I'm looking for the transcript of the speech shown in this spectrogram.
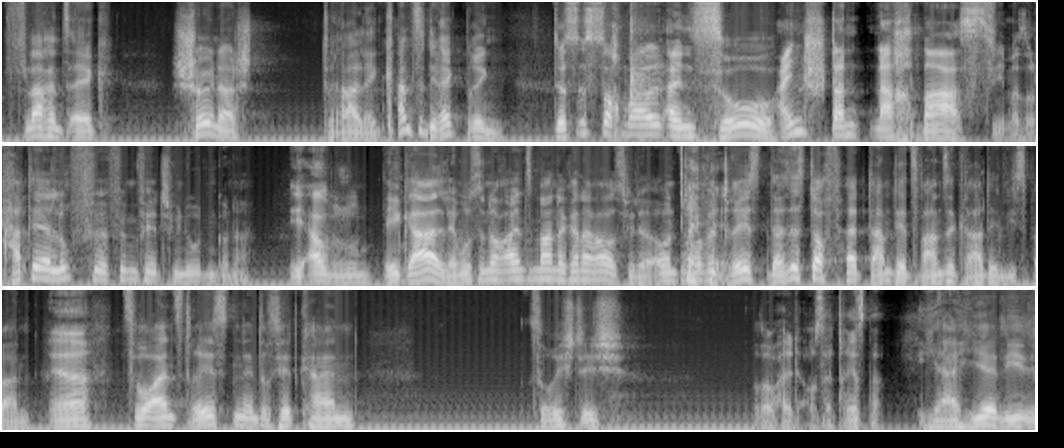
Flach ins Eck. Schöner Strahl. Den kannst du direkt bringen. Das ist doch mal ein So. Einstand nach Maß, wie man so schön Hat der Luft für 45 Minuten, Gunnar? Ja, also, Egal, der musste noch eins machen, dann kann er raus wieder. Und Tor für Dresden. Das ist doch verdammt, jetzt waren sie gerade in Wiesbaden. ja. 2-1 Dresden interessiert keinen so richtig. Also halt außer Dresdner. Ja, hier, die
